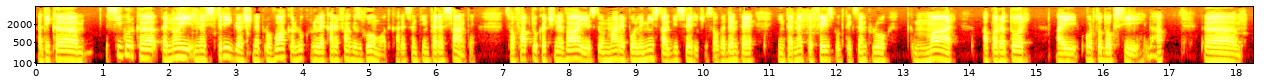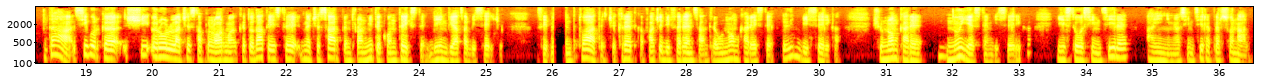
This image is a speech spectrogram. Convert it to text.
Adică, sigur că pe noi ne strigă și ne provoacă lucrurile care fac zgomot, care sunt interesante, sau faptul că cineva este un mare polemist al bisericii, sau vedem pe internet, pe Facebook, de exemplu, mari apărători ai ortodoxiei, da? Uh, da, sigur că și rolul acesta, până la urmă, câteodată este necesar pentru anumite contexte din viața bisericii. Să toate ce cred că face diferența între un om care este în biserică și un om care nu este în biserică, este o simțire a inimii, o simțire personală.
